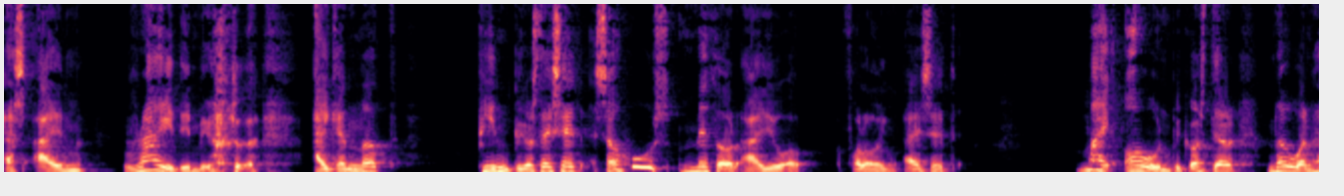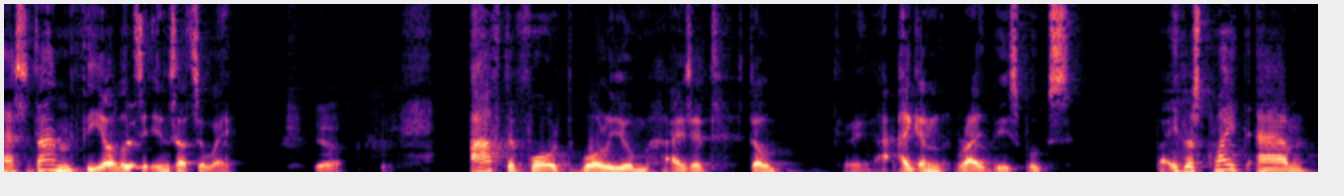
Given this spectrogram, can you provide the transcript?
as I'm writing, because I cannot pin, because they said, so whose method are you following? I said, my own, because there no one has done theology in such a way. Yeah. After fourth volume, I said, don't I can write these books. But it was quite. Um,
